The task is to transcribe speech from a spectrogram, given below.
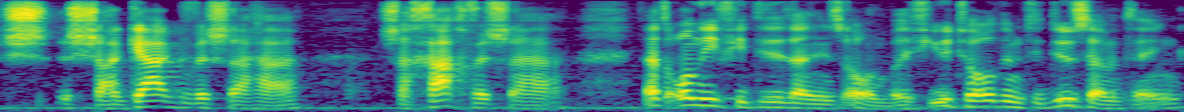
shagag v'shaha, shachach v'shaha. That's only if he did it on his own. But if you told him to do something,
